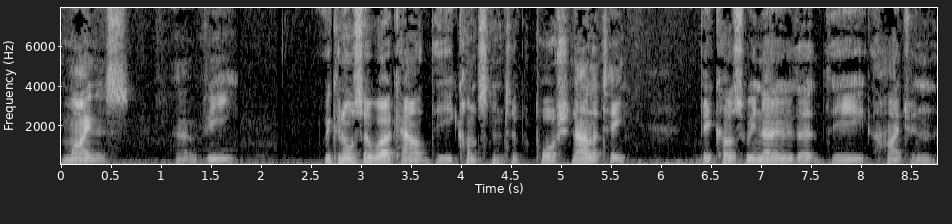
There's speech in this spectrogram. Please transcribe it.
minus uh, v. We can also work out the constant of proportionality because we know that the hydrogen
